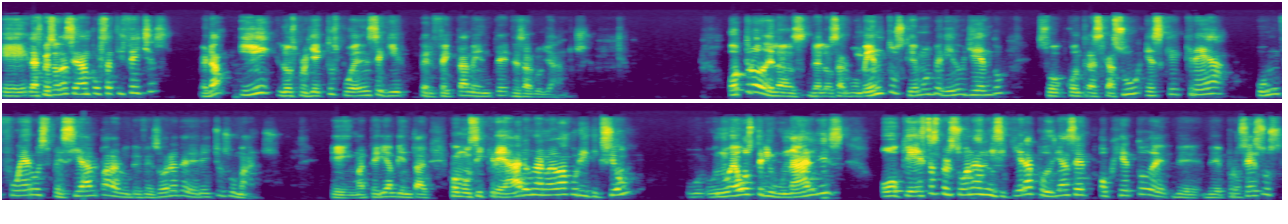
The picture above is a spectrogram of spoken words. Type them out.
eh, las personas se dan por satisfechas Y los proyectos pueden seguir perfectamente desarrollándose. Otro de los, argumentos que hemos venido oyendo contra Escazú es que crea un fuero especial para los defensores de derechos humanos en materia ambiental, como si creara una nueva jurisdicción, nuevos tribunales, o que estas personas ni siquiera podrían ser objeto de, procesos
